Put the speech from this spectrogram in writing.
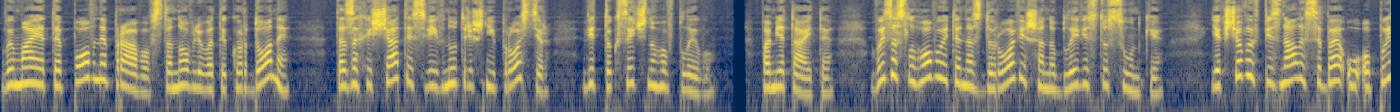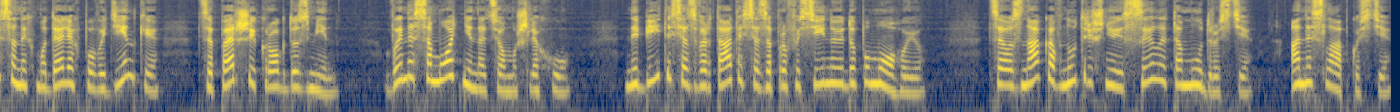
Ви маєте повне право встановлювати кордони та захищати свій внутрішній простір від токсичного впливу. Пам'ятайте, ви заслуговуєте на здорові, шанобливі стосунки. Якщо ви впізнали себе у описаних моделях поведінки, це перший крок до змін. Ви не самотні на цьому шляху. Не бійтеся звертатися за професійною допомогою. Це ознака внутрішньої сили та мудрості, а не слабкості.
